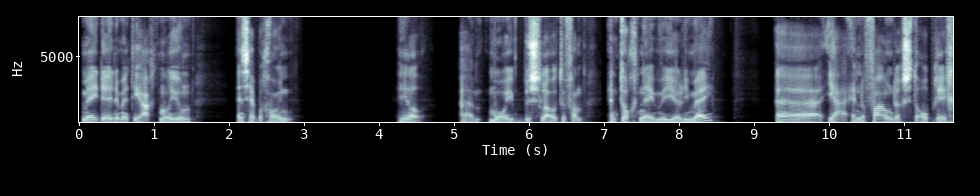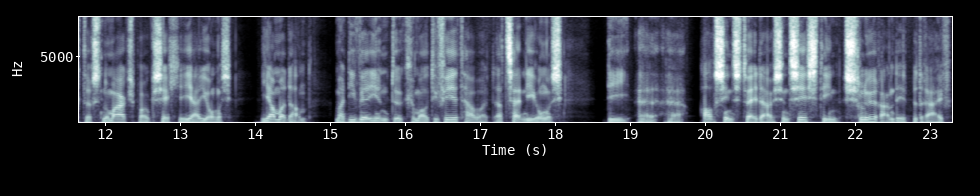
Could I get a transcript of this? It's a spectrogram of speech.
meededen met die 8 miljoen. En ze hebben gewoon heel uh, mooi besloten van, en toch nemen we jullie mee. Uh, ja, en de founders, de oprichters, normaal gesproken zeg je, ja jongens, jammer dan. Maar die wil je natuurlijk gemotiveerd houden. Dat zijn die jongens die uh, uh, al sinds 2016 sleuren aan dit bedrijf.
